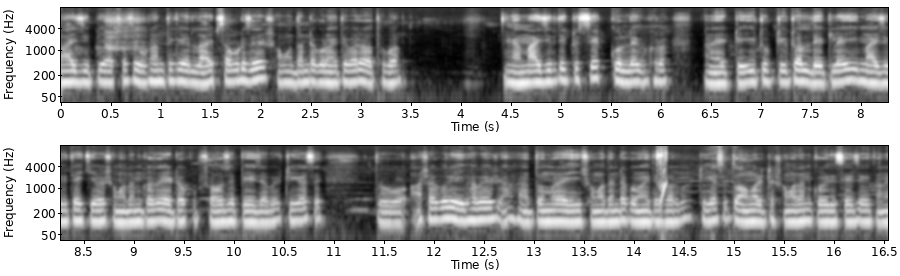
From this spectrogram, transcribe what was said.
মাই জিপি আছে ওখান থেকে লাইভ সাপোর্টে যেয়ে সমাধানটা করে নিতে পারে, অথবা মাইজিবিতে একটু চেক করলে ঘোরো মানে একটু ইউটিউব টিউটোরিয়াল দেখলেই মাইজিবিতে কীভাবে সমাধান করা যায় এটাও খুব সহজে পেয়ে যাবে ঠিক আছে? তো আশা করি এইভাবে হ্যাঁ, তোমরা এই সমাধানটা করে নিতে পারবে ঠিক আছে? তো আমার এটা সমাধান করে দিছে যে এখানে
